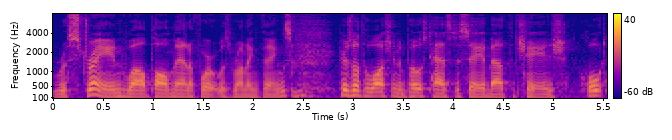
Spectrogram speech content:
restrained while Paul Manafort was running things. Here's what the Washington Post has to say about the change. Quote,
